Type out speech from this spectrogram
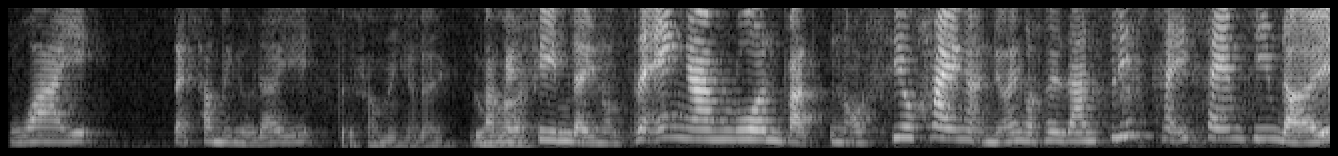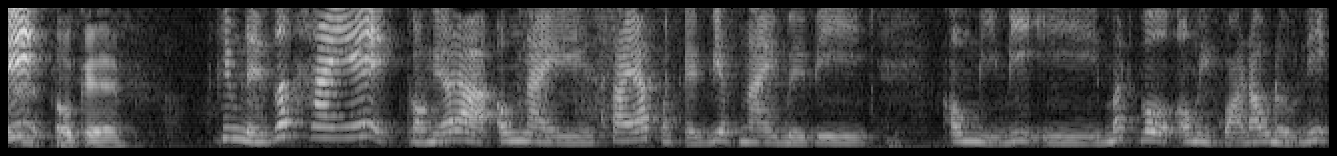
why ấy tại sao mình ở đây ấy? Tại sao mình ở đây? Đúng và rồi. cái phim đấy nó rẽ ngang luôn và nó siêu hay ạ. Nếu anh có thời gian please hãy xem phim đấy. Ok. Phim đấy rất hay ấy. Có nghĩa là ông này sign up vào cái việc này bởi vì ông ấy bị mất vợ ông ấy quá đau đớn ấy.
